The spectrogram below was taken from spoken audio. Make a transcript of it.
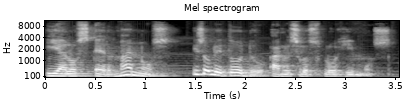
y a los hermanos y sobre todo a nuestros prójimos.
